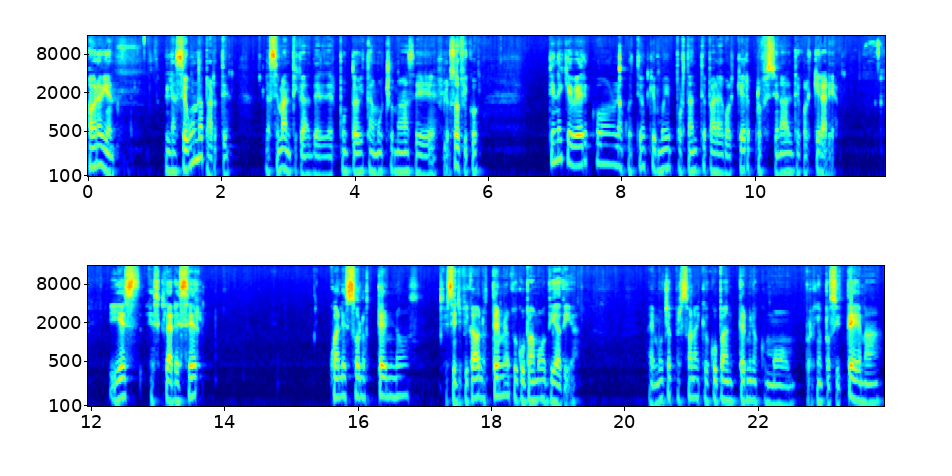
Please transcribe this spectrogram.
Ahora bien, la segunda parte, la semántica, desde el punto de vista mucho más eh, filosófico, tiene que ver con una cuestión que es muy importante para cualquier profesional de cualquier área. Y es esclarecer cuáles son los términos, el significado de los términos que ocupamos día a día. Hay muchas personas que ocupan términos como, por ejemplo, sistema,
